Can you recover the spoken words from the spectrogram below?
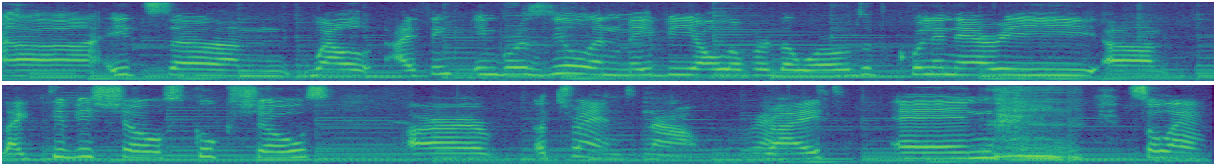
uh, it's um, well, I think in Brazil and maybe all over the world, culinary um, like TV shows, cook shows are a trend now, right? right? And so like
